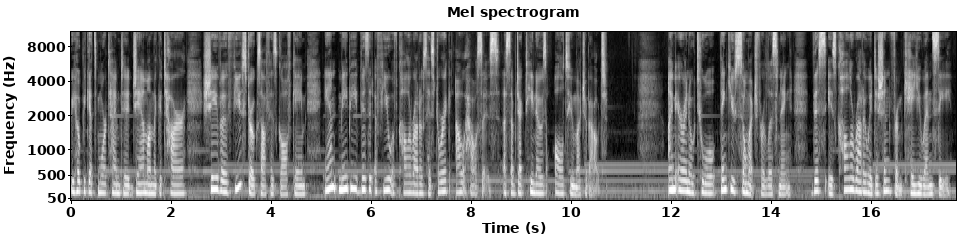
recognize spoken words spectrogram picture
We hope he gets more time to jam on the guitar, shave a few strokes off his golf game, and maybe visit a few of Colorado's historic outhouses, a subject he knows all too much about. I'm Erin O'Toole. Thank you so much for listening. This is Colorado Edition from KUNC.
